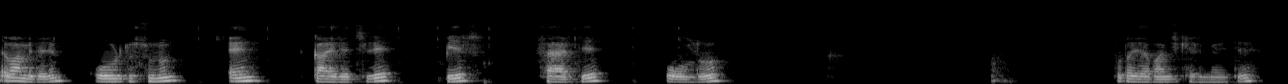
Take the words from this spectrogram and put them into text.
Devam edelim. Ordusunun en gayretli bir ferdi oldu. Bu da yabancı kelimeydi.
